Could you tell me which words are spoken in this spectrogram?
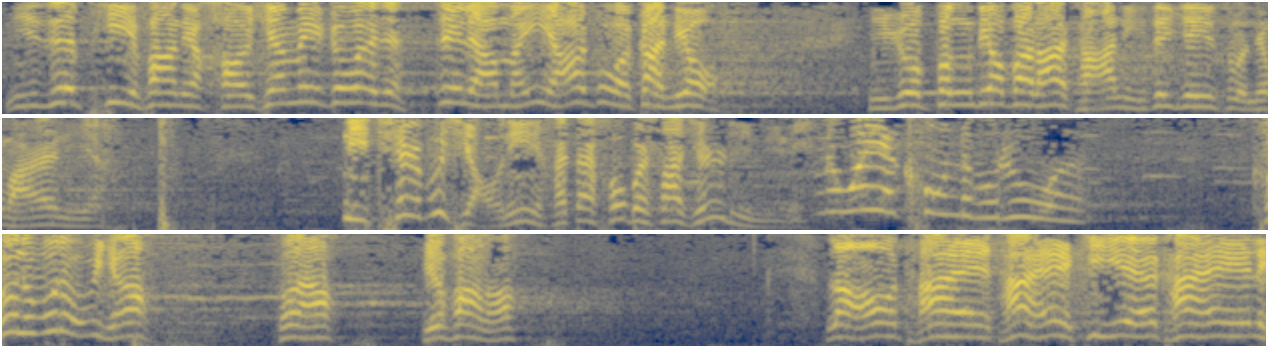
你这屁放的好像没给我这这俩门牙给我干掉，你给我崩掉半拉碴，你这阴损的玩意儿你，你气儿不小呢，你还在后边撒气儿呢你。那我也控制不住啊，控制不住不行啊，说啊，别放了啊。老太太揭开了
